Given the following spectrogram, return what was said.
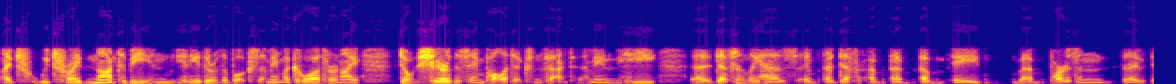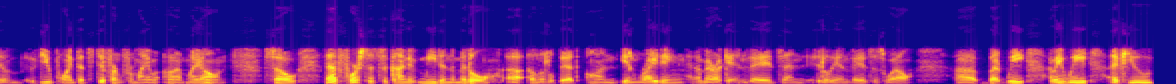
I tr- we tried not to be in, in either of the books. I mean, my co-author and I don't share the same politics. In fact, I mean, he uh, definitely has a, a, a, a, a a partisan uh, viewpoint that's different from my uh, my own. So that forced us to kind of meet in the middle uh, a little bit on in writing America invades and Italy invades as well. Uh, but we, I mean, we, if you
